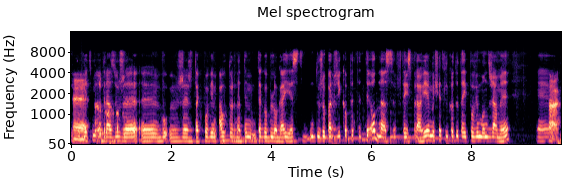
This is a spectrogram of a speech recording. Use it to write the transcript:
I E, powiedzmy od razu, że, w- że, że tak powiem, autor na tym, tego bloga jest dużo bardziej kompetentny od nas w tej sprawie. My się tylko tutaj powymądrzamy. e, Tak.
